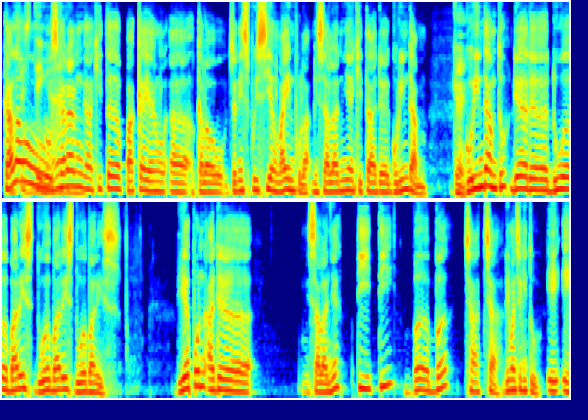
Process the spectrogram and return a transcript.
Kalau Interesting, eh? sekarang uh, kita pakai yang uh, kalau jenis puisi yang lain pula, misalnya kita ada gurindam. Okay. Gurindam tu dia ada dua baris, dua baris, dua baris. Dia pun ada misalnya T T B B cha cha. Dia macam itu. A A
